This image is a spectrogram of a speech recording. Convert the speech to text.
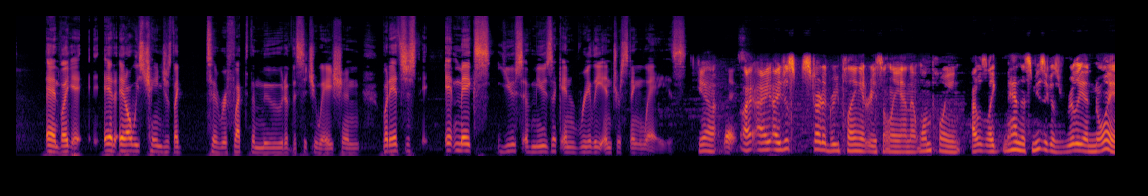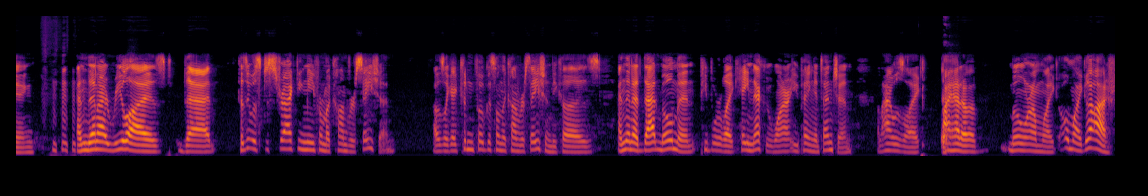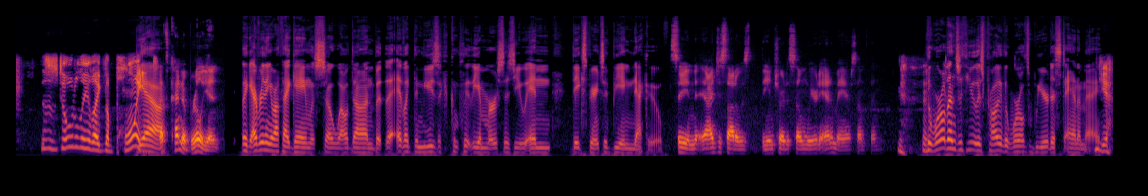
and like, it, it, it always changes, like, to reflect the mood of the situation. But it's just, it makes use of music in really interesting ways. Yeah. nice. I, I, I just started replaying it recently, and at one point I was like, man, this music is really annoying. and then I realized that because it was distracting me from a conversation, I was like, I couldn't focus on the conversation because. And then at that moment, people were like, hey, Neku, why aren't you paying attention? And I was like, I had a moment where I'm like, oh my gosh, this is totally like the point. Yeah. That's kind of brilliant. Like everything about that game was so well done, but the, like the music completely immerses you in the experience of being Neku. See, I just thought it was the intro to some weird anime or something. the World Ends with You is probably the world's weirdest anime. Yeah.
